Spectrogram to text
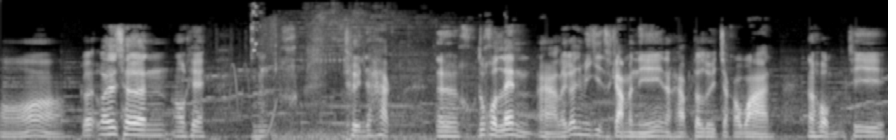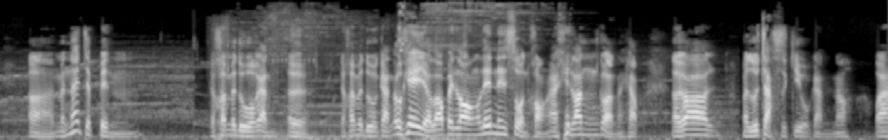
อ๋อ ก็ก็จะเชิญ โอเคเชิญยากเออทุกคนเล่น อ่า แล้วก็จะมีกิจกรรมอันนี้นะครับ ตะลุยจักรวาลนะผมที่เอ่อมันน่าจะเป็น เดี๋ยวค่อยมาดูกัน เออ เดี๋ยวค่อยมาดูกัน โอเค เดี๋ยวเราไปลองเล่นในส่วนของอาร์เคลอนก่อนนะครับ แล้วก็มารู้จักสกิลกันเนาะ ว่า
